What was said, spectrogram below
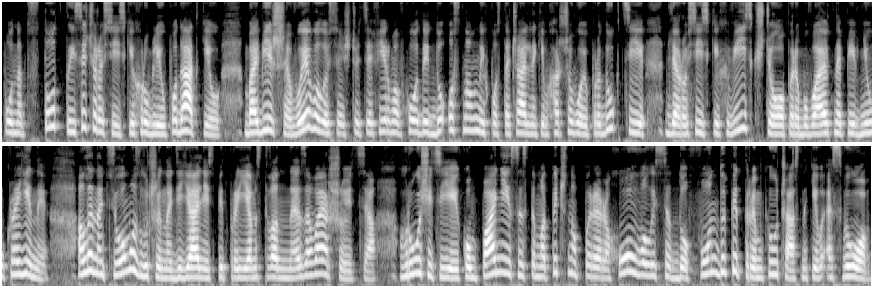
понад 100 тисяч російських рублів податків. Ба більше виявилося, що ця фірма входить до основних постачальників харчової продукції для російських військ, що перебувають на півдні України. Але на цьому злочинна діяльність підприємства не завершується. Гроші цієї компанії систематично перераховувалися до фонду підтримки учасників СВО.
